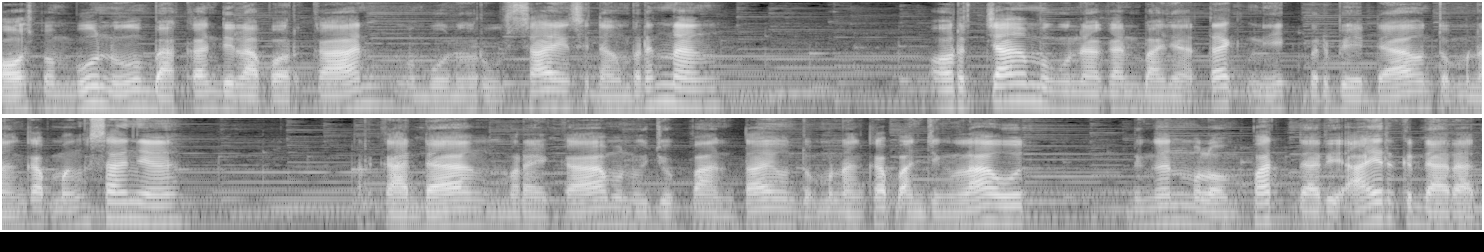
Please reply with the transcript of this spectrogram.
Paus pembunuh bahkan dilaporkan membunuh rusa yang sedang berenang. Orca menggunakan banyak teknik berbeda untuk menangkap mangsanya. Terkadang mereka menuju pantai untuk menangkap anjing laut dengan melompat dari air ke darat.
